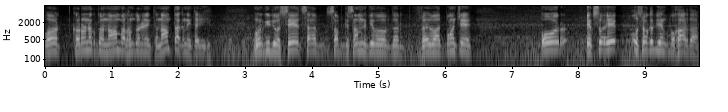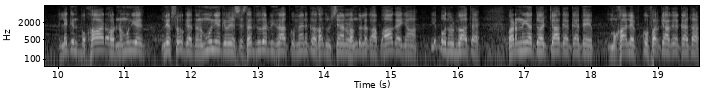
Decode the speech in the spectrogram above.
और कोरोना का तो नाम अलहमदिल्ला नहीं था, नाम तक नहीं था जी उनकी जो सेहत सब सबके सामने थी, वो फैजाबाद पहुँचे। और 101 उस वक्त भी इनको बुखार था। लेकिन बुखार और नमूनिया मिक्स हो गया था। नमूनिया की वजह से सर्दी उधर भी रात को मैंने कहा खाद हुसैन, अलहमदिल्ला, आप आ गए यहाँ ये बहुत बड़ी बात है। वरनिया तो क्या क्या कहते मुखालिफ, कुफर क्या क्या कहता?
